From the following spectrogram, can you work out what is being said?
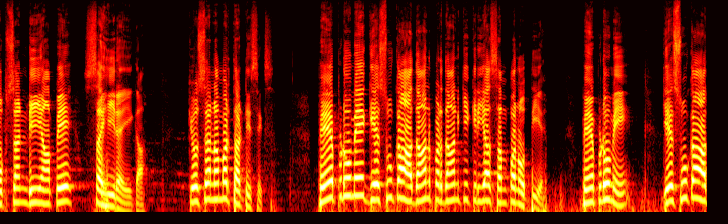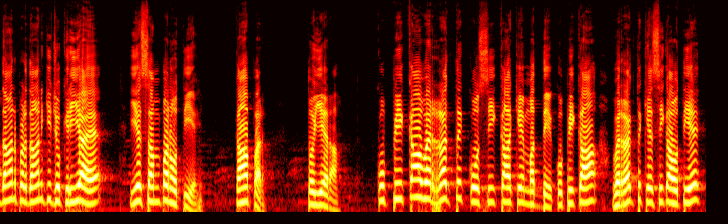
ऑप्शन डी यहाँ पे सही रहेगा। Question number thirty six. फेफड़ों में गैसों का आदान प्रदान की क्रिया संपन्न होती है। फेफड़ों में गैसों का आदान प्रदान की जो क्रिया है यह संपन्न होती है। कहाँ पर? तो ये रहा। कुपिका व रक्त कोशिका के मध्य। कुपिका व रक्त केशिका होती है?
